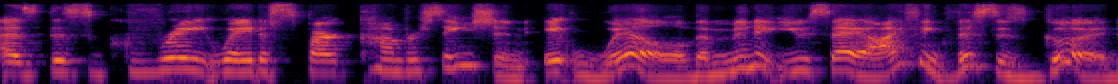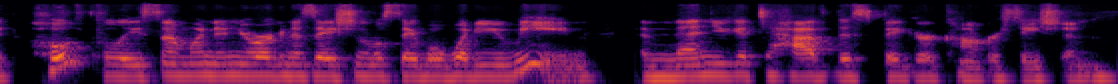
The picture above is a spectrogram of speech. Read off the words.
as this great way to spark conversation. It will. The minute you say, I think this is good, hopefully someone in your organization will say, Well, what do you mean? And then you get to have this bigger conversation.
